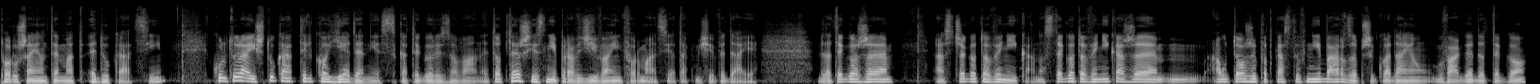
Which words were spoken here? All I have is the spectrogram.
poruszają temat edukacji. Kultura i sztuka, tylko jeden jest skategoryzowany. To też jest nieprawdziwa informacja, tak mi się wydaje. Dlatego, że, a z czego to wynika? No z tego to wynika, że autorzy podcastów nie bardzo przykładają wagę do tego,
